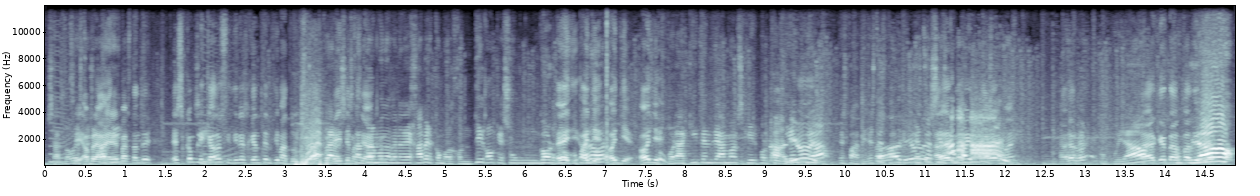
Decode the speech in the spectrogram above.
O sea, todo Sí, esto hombre, es a fácil. ver, es bastante. Es complicado si tienes gente encima tuya. Claro, si está todo el mundo que no deja ver, como contigo, que es un gordo Oye, ocupador. oye, oye, oye. Por aquí tendríamos que ir por Adiós. paciencia. Es fácil, esto es fácil. Adiós. Esto sí es ver, Mike. A ver, Mike. Con cuidado. A ver qué tan fácil cuidado.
